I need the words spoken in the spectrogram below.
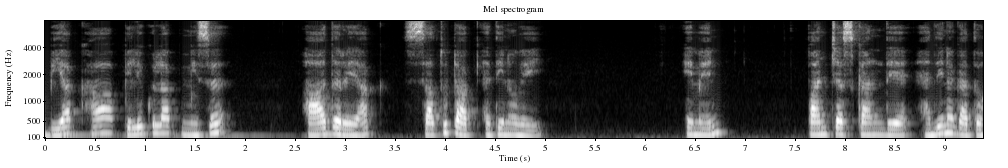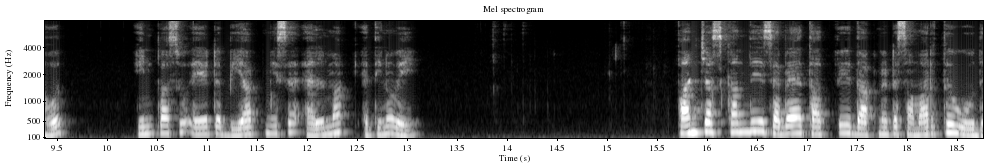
බියක් හා පිළිකුලක් මිස ආදරයක් සතුටක් ඇති නොවේයි එමෙන් පංචස්කන්ධය හැඳින ගතහොත් ඉන්පසු එයට බියක් මිස ඇල්මක් ඇති නොවේයි. පංචස්කන්ධයේ සැබෑ తත්වයේ දක්නට සමර්ථ වූද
